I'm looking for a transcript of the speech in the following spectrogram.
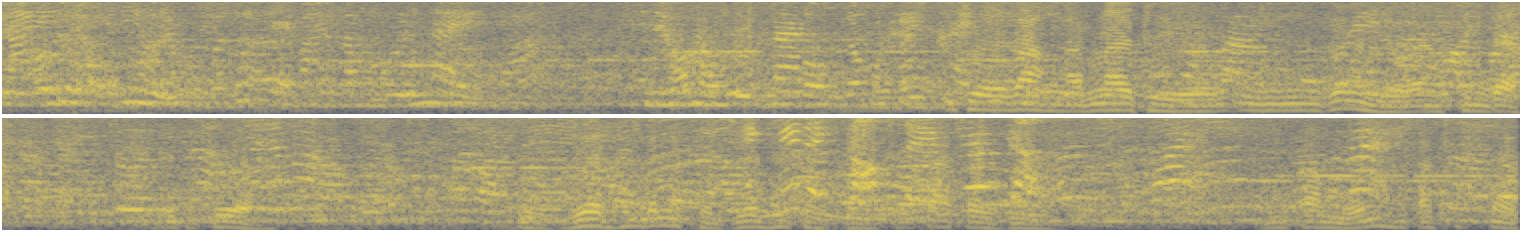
để có được những điều tốt đẹp cho năm mới này nếu có thời gian chùa vàng, năm nay thì rất là nhiều em xinh đẹp. Đẹp chùa thủ duyên, không biết là thủ duyên hay thủ duyên, chúng ta cầu gì? Chúng ta muốn chúng ta thích rồi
